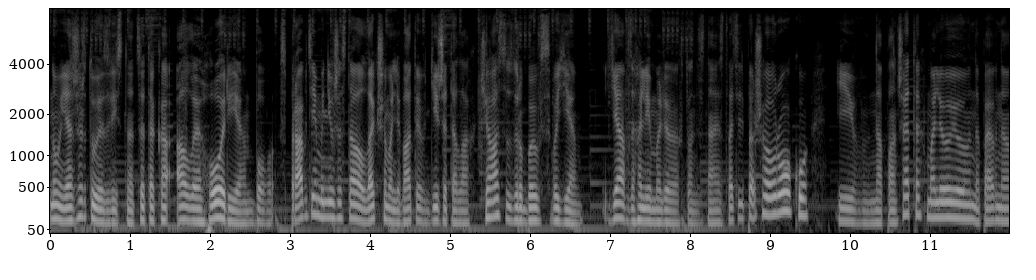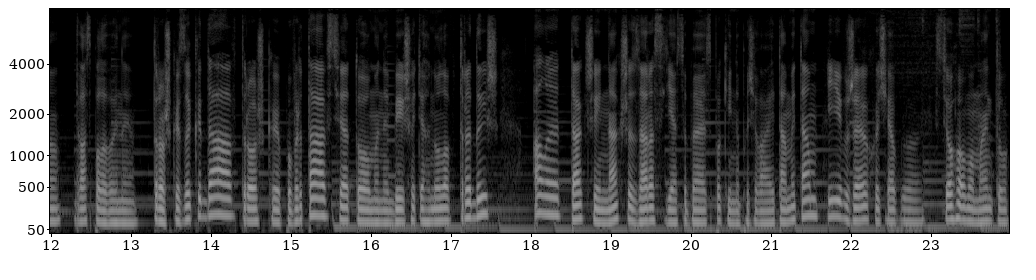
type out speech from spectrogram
Ну, я жартую, звісно, це така алегорія, бо справді мені вже стало легше малювати в діджиталах. Час зробив своє. Я взагалі малюю, хто не знає, з 21-го року, і на планшетах малюю, напевно, два з половиною. Трошки закидав, трошки повертався, то мене більше тягнуло в традиш. Але так чи інакше, зараз я себе спокійно почуваю там і там, і вже хоча б е, з цього моменту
